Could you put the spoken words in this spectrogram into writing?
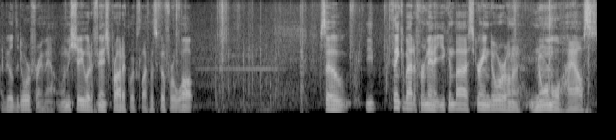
I build the door frame out. Let me show you what a finished product looks like. Let's go for a walk. So you think about it for a minute. You can buy a screen door on a normal house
